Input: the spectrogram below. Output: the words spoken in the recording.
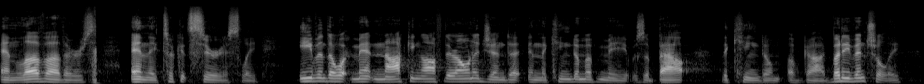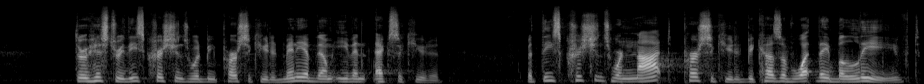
and love others, and they took it seriously. Even though it meant knocking off their own agenda in the kingdom of me, it was about the kingdom of God. But eventually, through history, these Christians would be persecuted, many of them even executed. But these Christians were not persecuted because of what they believed,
